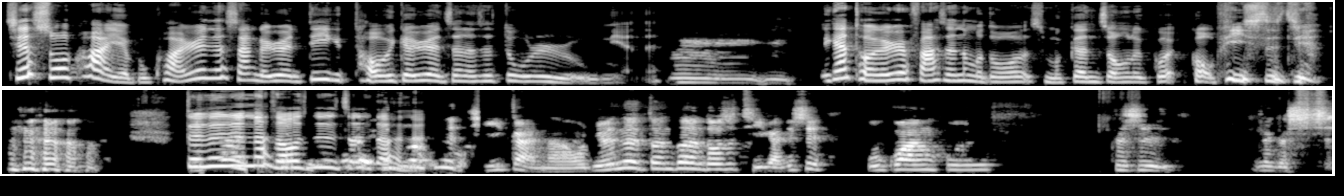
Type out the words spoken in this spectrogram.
其实说快也不快，因为那三个月，第一头一个月真的是度日如年呢。嗯嗯嗯。你看头一个月发生那么多什么跟踪的鬼狗屁事件，对对对，那时候是真的很难。是体感啊，我觉得那段段都是体感，就是无关乎，就是那个事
